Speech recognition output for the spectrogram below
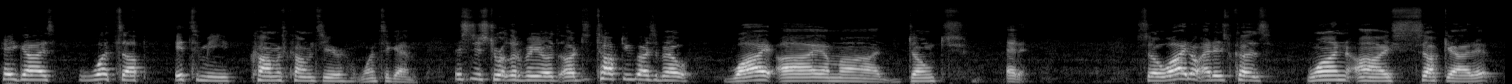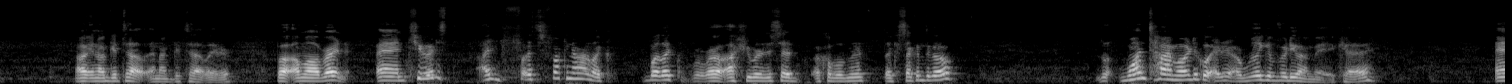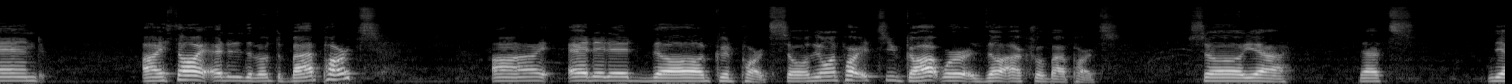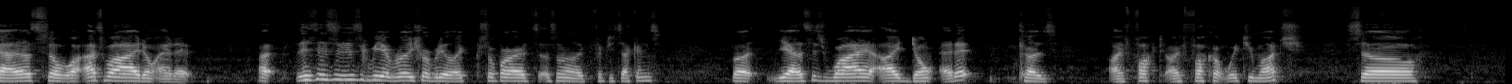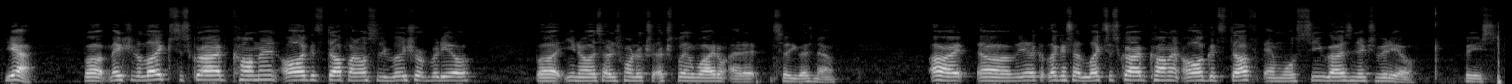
Hey guys, what's up? It's me, Comics Comments here once again. This is just a short little video uh, just talk to you guys about why I am uh, don't edit. So why I don't edit is because one I suck at it, uh, and I'll get to that, and I'll get to that later. But I'm uh, right, and two it's I it's fucking hard like, but like well, actually what I just said a couple of minutes like seconds ago. One time I wanted to go edit a really good video I made, okay? And I thought I edited about the bad parts. I edited the good parts. So the only parts you got were the actual bad parts. So yeah, that's yeah, that's so that's why I don't edit. Uh, this is this is gonna be a really short video. Like so far, it's, only like 50 seconds. But yeah, this is why I don't edit because I fucked I fuck up way too much. So yeah. But make sure to like, subscribe, comment, all that good stuff. I know this is a really short video. But, you know, I just wanted to explain why I don't edit, so you guys know. Alright, uh, yeah, like I said, like, subscribe, comment, all good stuff, and we'll see you guys in the next video. Peace.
